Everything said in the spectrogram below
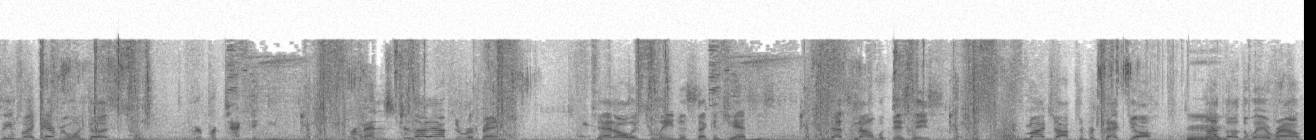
Seems like everyone does. We're protecting you. Revenge She's just not after revenge. Dad always believed in second chances. But That's not what this is. It's my job to protect y'all, not Hmm. the other way around.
